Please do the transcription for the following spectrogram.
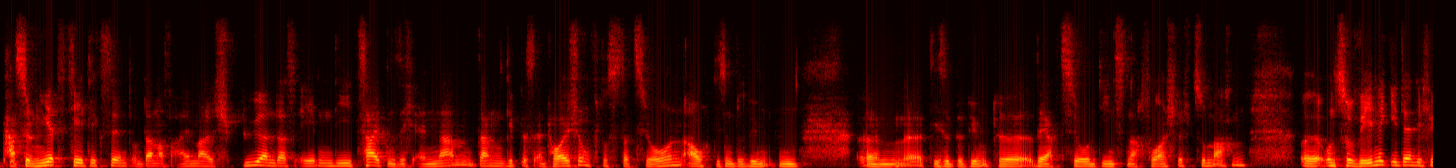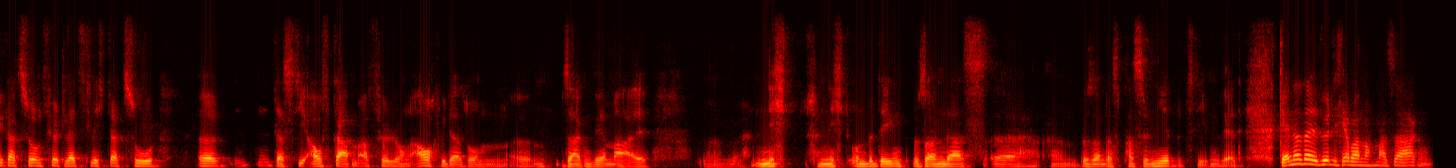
passioniert tätig sind und dann auf einmal spüren, dass eben die Zeiten sich ändern, dann gibt es Enttäuschung, Frustration, auch diesen berühmten, ähm, äh, diese berühmte Reaktion, Dienst nach Vorschrift zu machen. Äh, und zu wenig Identifikation führt letztlich dazu, äh, dass die Aufgabenerfüllung auch wiederum, äh, sagen wir mal, nicht, nicht unbedingt besonders, äh, ähm, besonders passioniert betrieben wird. Generell würde ich aber nochmal sagen,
